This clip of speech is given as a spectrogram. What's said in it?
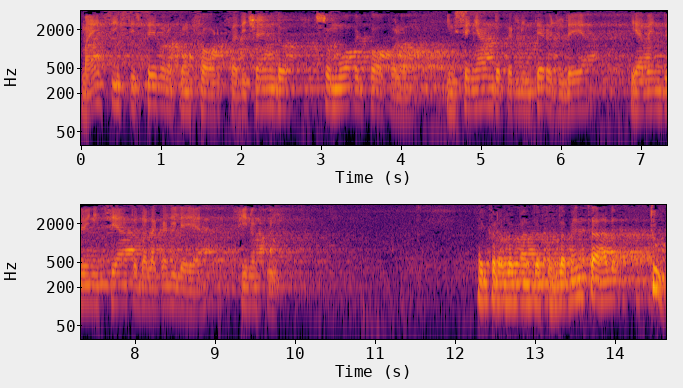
Ma essi insistevano con forza, dicendo, Sommuove il popolo, insegnando per l'intera Giudea e avendo iniziato dalla Galilea fino a qui. Ecco la domanda fondamentale, tu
